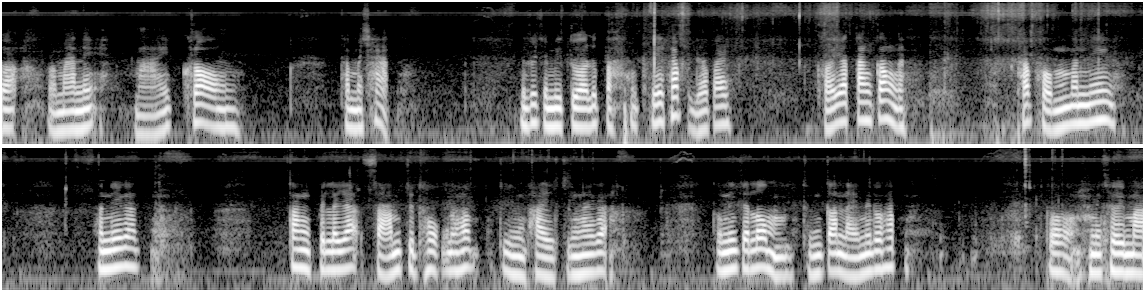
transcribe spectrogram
ก็ประมาณนี้หมายคลองธรรมชาติไม่รู้จะมีตัวหรือเปล่าโอเคครับ เดี๋ยวไป ขออนุญาตตั้งกล้องกันครับผมวันนี้ วันนี้ก็ตั้งเป็นระยะสามจุดหกนะครับ กิ่งไผ่กิ่งอะไรก็ ตรงนี้จะล่มถึงตอนไหนไม่รู้ครับ ก็ไม่เคยมา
